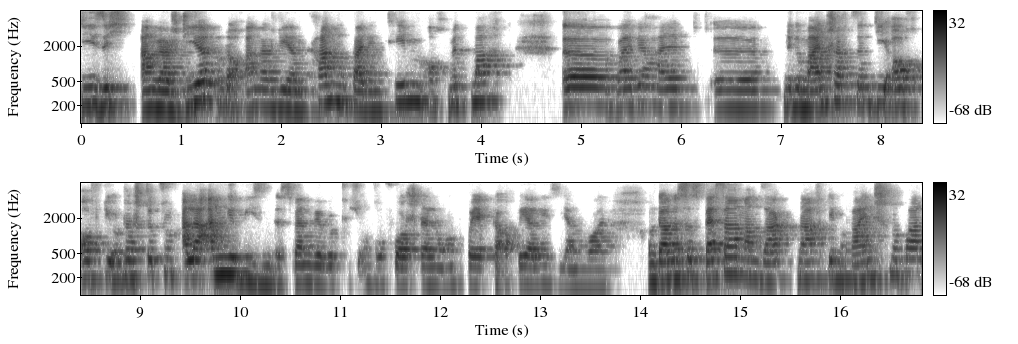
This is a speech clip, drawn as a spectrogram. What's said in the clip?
die sich engagiert und auch engagieren kann und bei den Themen auch mitmacht äh, weil wir halt äh, eine Gemeinschaft sind, die auch auf die Unterstützung aller angewiesen ist, wenn wir wirklich unsere Vorstellungen und Projekte auch realisieren wollen. Und dann ist es besser, man sagt nach dem Reinschnuppern,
